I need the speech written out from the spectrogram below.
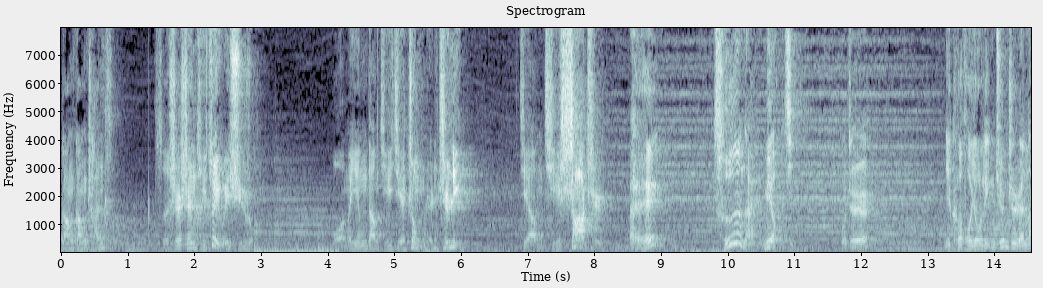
刚刚产子，此时身体最为虚弱，我们应当集结众人之力，将其杀之。哎，此乃妙计，不知你可否有领军之人呢？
